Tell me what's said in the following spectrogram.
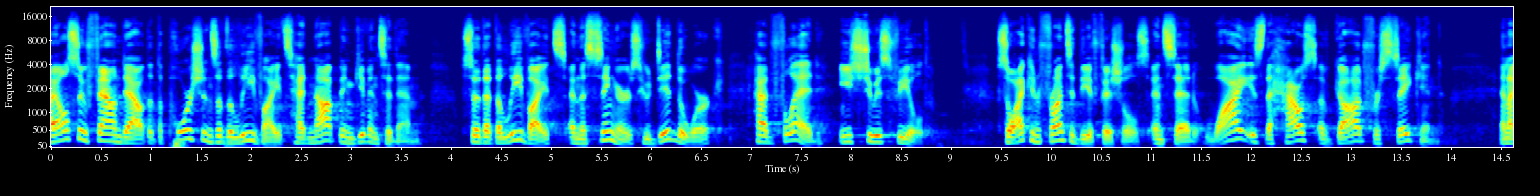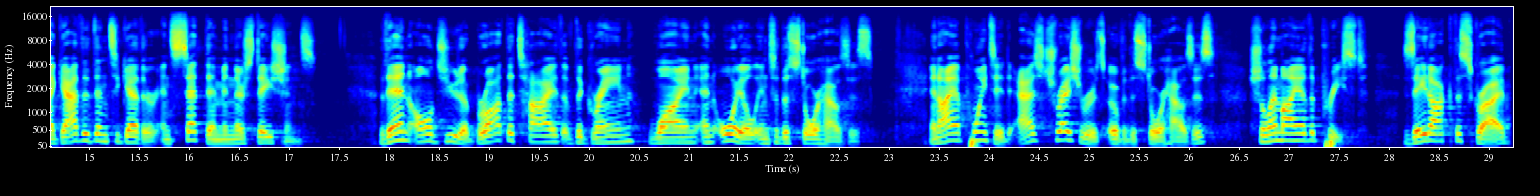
I also found out that the portions of the Levites had not been given to them so that the Levites and the singers who did the work had fled, each to his field. So I confronted the officials and said, Why is the house of God forsaken? And I gathered them together and set them in their stations. Then all Judah brought the tithe of the grain, wine, and oil into the storehouses. And I appointed as treasurers over the storehouses Shelemiah the priest, Zadok the scribe,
